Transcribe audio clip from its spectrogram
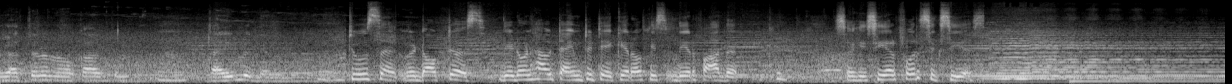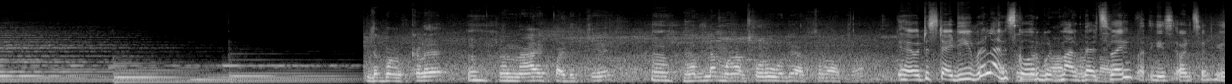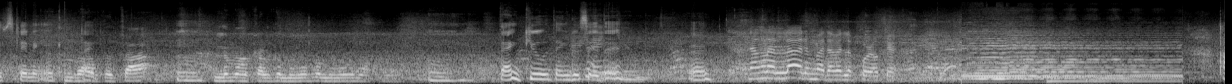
ഒരു അച്ഛനെ നോക്കാൻ ടൈമില്ല two son, doctors. They don't have time to take care of his their father. Okay. So he's here for six years. എൻ്റെ മക്കളെ നന്നായി പഠിച്ച് നല്ല മാർക്കോട് കൂടി അത്രമാക്കാം You have to study well and score good mark. That's why he's also he's telling. Okay. Right. പ്രാർത്ഥിച്ചാൽ you thank you. Uh, ഞങ്ങളെല്ലാവരും വരാം വല്ലപ്പോഴൊക്കെ.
